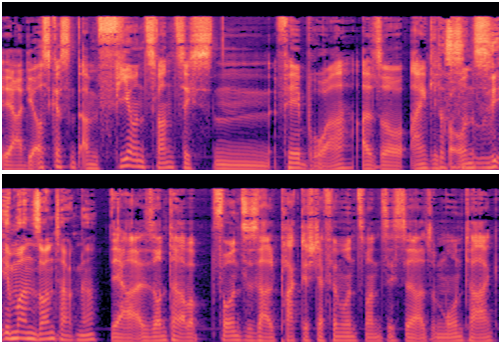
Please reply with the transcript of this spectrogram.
Ja, die Oscars sind am 24. Februar, also eigentlich Das bei uns ist wie immer ein Sonntag, ne? ja, Sonntag, aber für uns ist halt praktisch der 25., also Montag.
